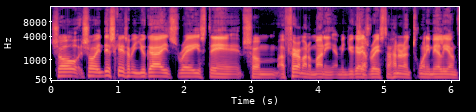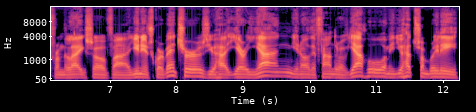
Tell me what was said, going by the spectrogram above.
So, so in this case, I mean, you guys raised uh, some a fair amount of money. I mean, you guys yeah. raised 120 million from the likes of uh, Union Square Ventures. You had Jerry Yang, you know, the founder of Yahoo. I mean, you had some really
